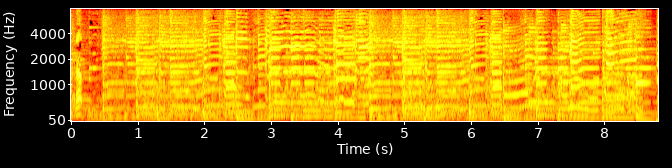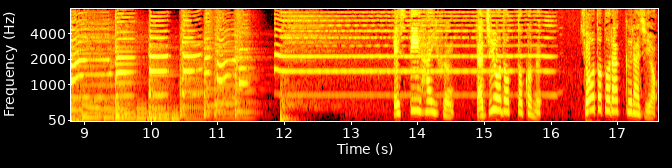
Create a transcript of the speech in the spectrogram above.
なら。st-radio.com ショートトラックラジオ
